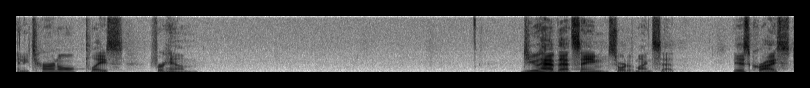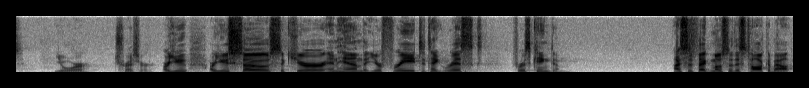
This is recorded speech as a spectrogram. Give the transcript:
an eternal place for him. Do you have that same sort of mindset? Is Christ your treasure? Are you, are you so secure in Him that you're free to take risks for His kingdom? I suspect most of this talk about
